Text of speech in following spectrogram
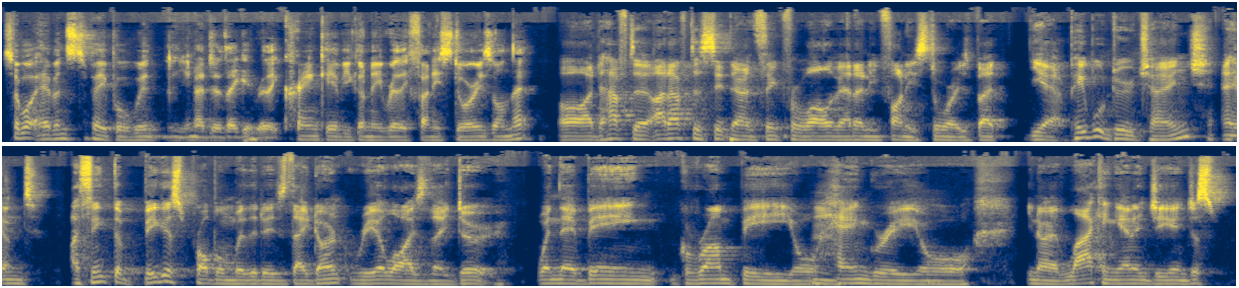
So what happens to people when you know? Do they get really cranky? Have you got any really funny stories on that? Oh, I'd have to I'd have to sit there and think for a while about any funny stories. But yeah, people do change. And I think the biggest problem with it is they don't realize they do. When they're being grumpy or Hmm. hangry or, you know, lacking energy and just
